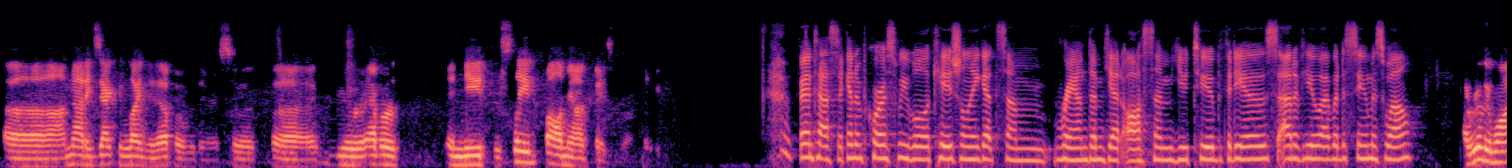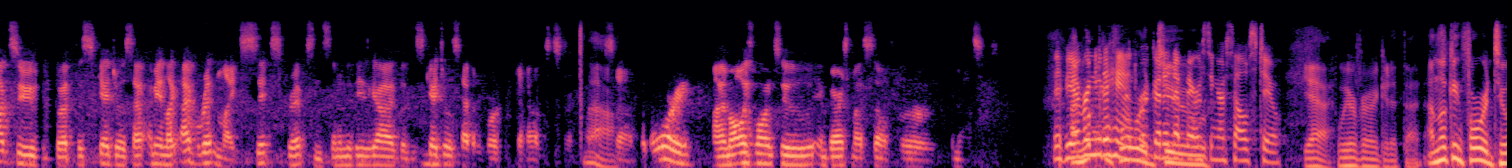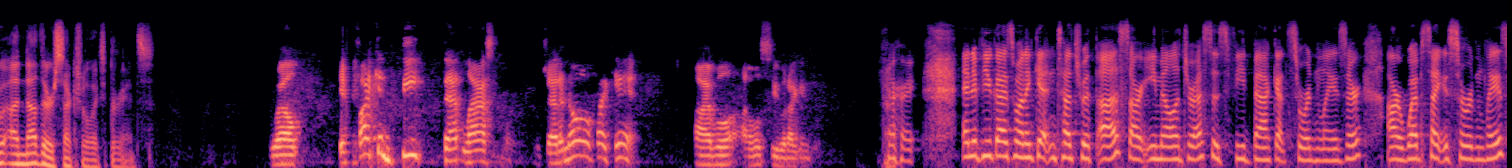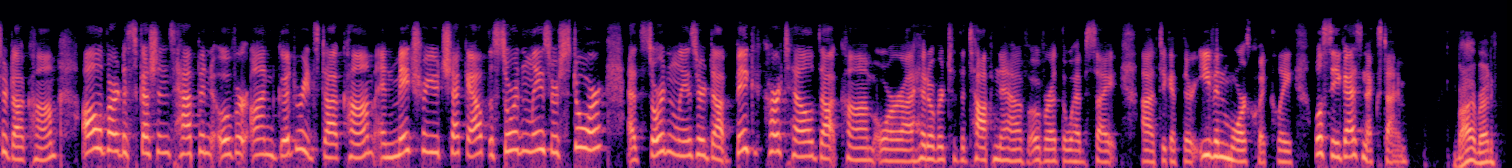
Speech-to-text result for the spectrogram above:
Uh, I'm not exactly lighting it up over there, so if uh, you're ever in need for sleep, follow me on Facebook. Fantastic. And of course, we will occasionally get some random yet awesome YouTube videos out of you, I would assume, as well. I really want to, but the schedules. I mean, like I've written like six scripts and sent them to these guys, but the mm-hmm. schedules haven't worked out. So, Wow. so but don't worry, I'm always going to embarrass myself for the masses. If you I'm ever need a hand, we're forward good at embarrassing ourselves too. Yeah, we are very good at that. I'm looking forward to another sexual experience. Well, if I can beat that last one, which I don't know if I can, I will. I will see what I can do. All right. And if you guys want to get in touch with us, our email address is feedback at Sword and Laser. Our website is swordandlaser.com. All of our discussions happen over on goodreads.com. And make sure you check out the Sword and Laser store at swordandlaser.bigcartel.com or uh, head over to the top nav over at the website uh, to get there even more quickly. We'll see you guys next time. Bye, everybody.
